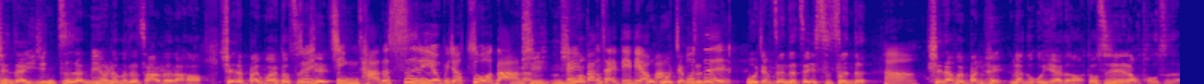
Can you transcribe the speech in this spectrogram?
现在已经治安没有那么的差的了哈。现在办完都是一些警察的势力又比较做大了，黑帮才低调嘛？我讲真的，我讲真的，这一次真的，哈，现在会办黑那个尾牙的哈，都是些老头子。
